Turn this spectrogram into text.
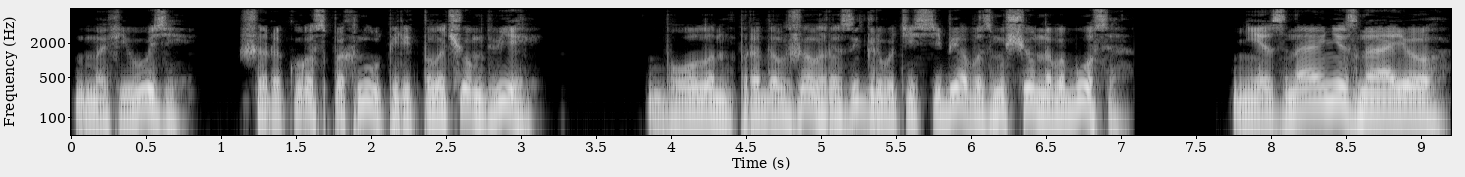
Мафиози широко распахнул перед палачом дверь. Болон продолжал разыгрывать из себя возмущенного босса. «Не знаю, не знаю.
